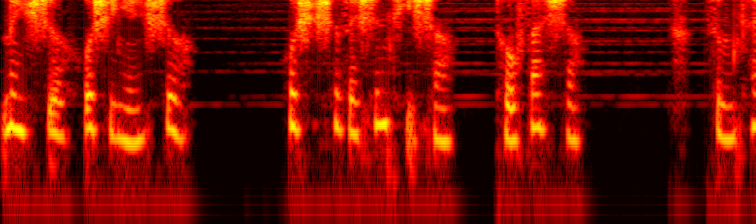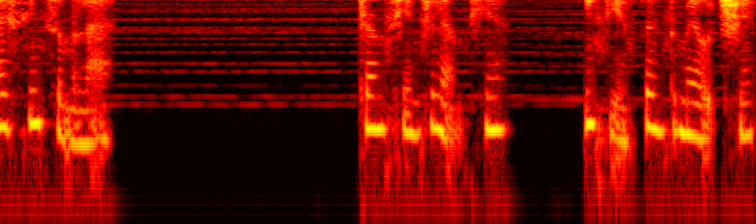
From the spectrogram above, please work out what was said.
内射或是颜射，或是射在身体上、头发上，怎么开心怎么来。张倩这两天一点饭都没有吃，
